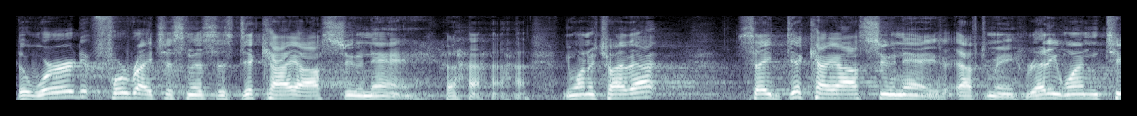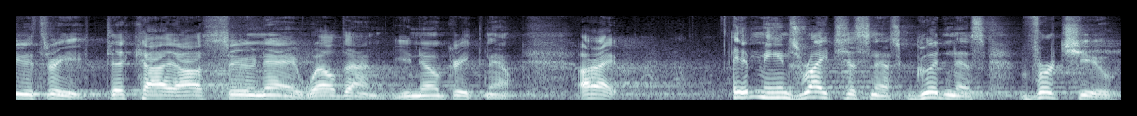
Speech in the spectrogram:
The word for righteousness is dikaiosune. you want to try that? Say dikaiosune after me. Ready? One, two, three. Dikaiosune. Well done. You know Greek now. All right. It means righteousness, goodness, virtue,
